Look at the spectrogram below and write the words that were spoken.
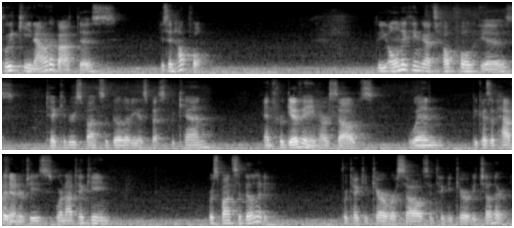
freaking out about this isn't helpful. The only thing that's helpful is taking responsibility as best we can and forgiving ourselves when, because of habit energies, we're not taking responsibility for taking care of ourselves and taking care of each other.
